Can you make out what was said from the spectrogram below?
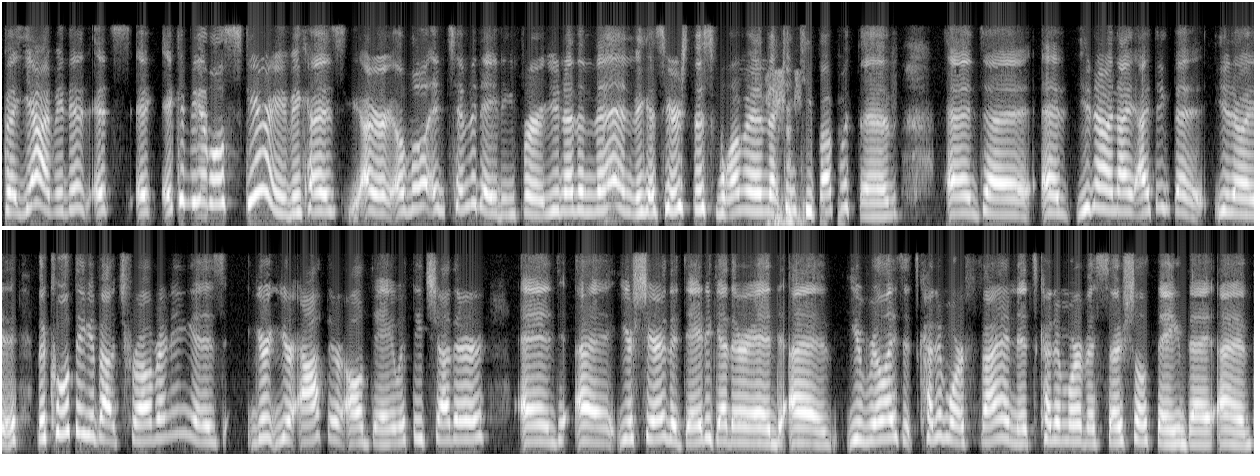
but yeah, I mean, it, it's it, it can be a little scary because or a little intimidating for you know the men because here's this woman that can keep up with them, and uh, and you know, and I, I think that you know the cool thing about trail running is you're you're out there all day with each other and uh, you're sharing the day together and uh, you realize it's kind of more fun. It's kind of more of a social thing that um,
